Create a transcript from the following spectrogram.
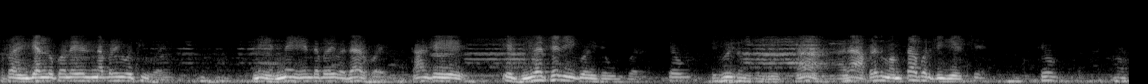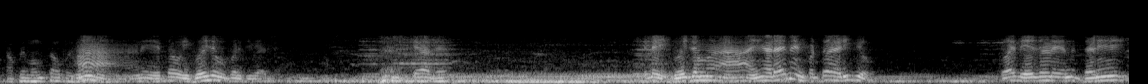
આપણા ઇન્ડિયન લોકોને એ નબળાઈ ઓછી હોય. અને એમને એ નબળી વધારે હોય. કારણ કે એ- જીવે છે ને ઇગોઇઝમ ઉપર? કેવું? હા અને આપણે તો મમતા પર જીવીએ છીએ. કેવું? આપણે મમતા ઉપર હા અને એ તો ઇગોઇઝમ ઉપર જીવે છે. કેવા છે? એટલે ઇગોઇઝમ અહીં અડાય ને પણ તો અડી ગયો. તો બે જણ એને ધણી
